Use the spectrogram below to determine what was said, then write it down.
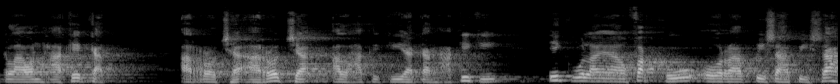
kelawan hakikat arroja arroja al hakikiyah kang hakiki iku la fakhu ora pisah-pisah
